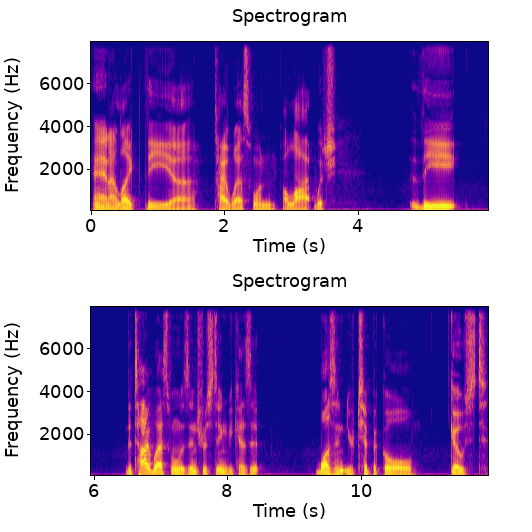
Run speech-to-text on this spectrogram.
and I liked the uh, Ti West one a lot. Which the the Ti West one was interesting because it wasn't your typical ghost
